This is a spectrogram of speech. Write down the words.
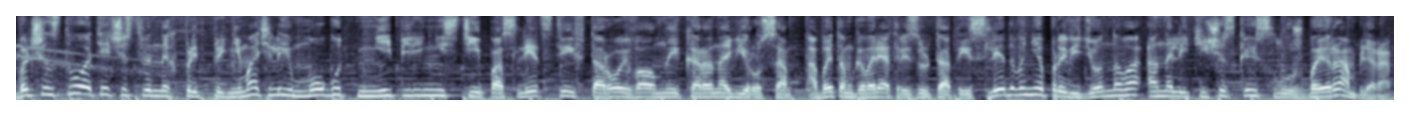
Большинство отечественных предпринимателей могут не перенести последствий второй волны коронавируса. Об этом говорят результаты исследования, проведенного аналитической службой Рамблера.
